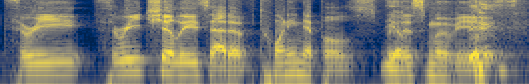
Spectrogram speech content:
Three three chilies out of twenty nipples for Yep. this movie.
